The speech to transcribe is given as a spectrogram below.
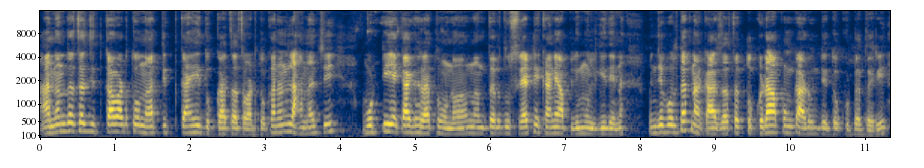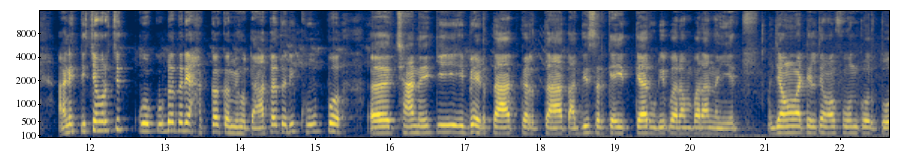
आनंदाचा जितका वाढतो ना तितकाही दुःखाचाच वाढतो. कारण लहानाची मोठी एका घरात होणं नंतर दुसऱ्या ठिकाणी आपली मुलगी देणं म्हणजे बोलतात ना काळजाचा तुकडा आपण काढून देतो कुठंतरी आणि तिच्यावरची कु कुठंतरी हक्क कमी होता आता तरी खूप छान आहे की भेटतात करतात. आधीसारख्या इतक्या रूढी परंपरा नाही आहेत जेव्हा वाटेल तेव्हा फोन करतो.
